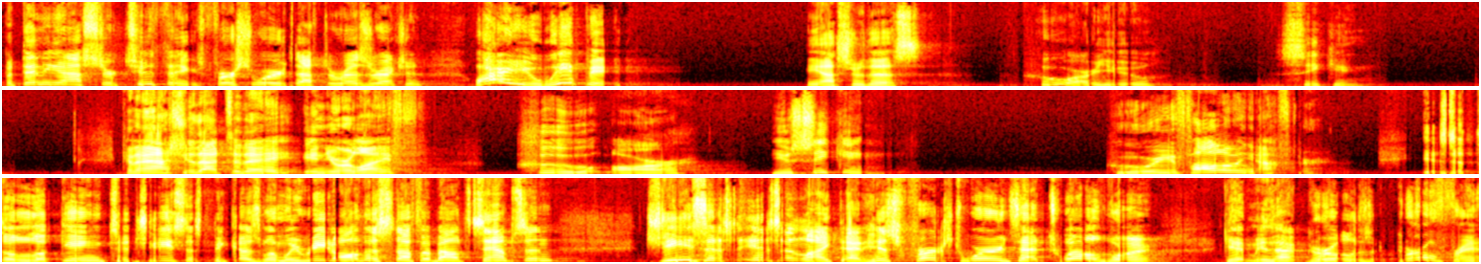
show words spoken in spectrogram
But then he asks her two things. First words after resurrection Why are you weeping? He asked her this Who are you seeking? Can I ask you that today in your life? Who are you seeking? Who are you following after? Is it the looking to Jesus? Because when we read all this stuff about Samson, Jesus isn't like that. His first words at 12 weren't, Get me that girl as a girlfriend.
